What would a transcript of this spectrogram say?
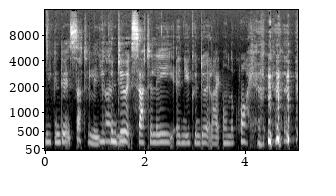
You can do it subtly. You can you? do it subtly, and you can do it like on the quiet.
